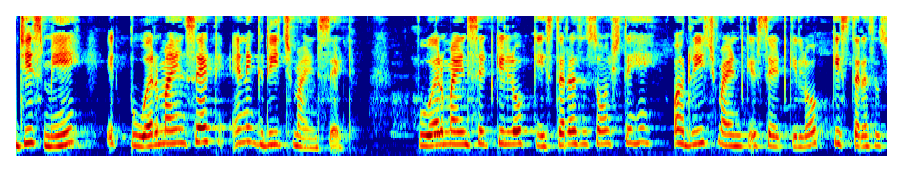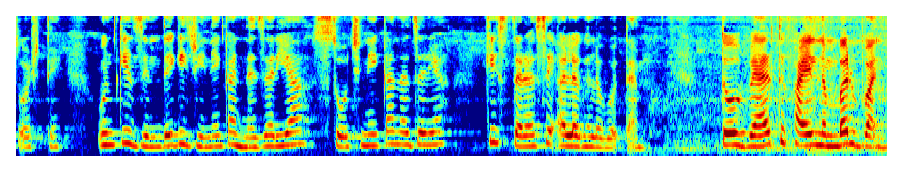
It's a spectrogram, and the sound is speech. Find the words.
जिसमें एक पुअर माइंडसेट एंड एक रिच माइंडसेट पुअर माइंड सेट के लोग किस तरह से सोचते हैं और रिच माइंड के सेट के लोग किस तरह से सोचते हैं? उनकी ज़िंदगी जीने का नज़रिया, सोचने का नज़रिया किस तरह से अलग अलग होता है? तो wealth file number one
